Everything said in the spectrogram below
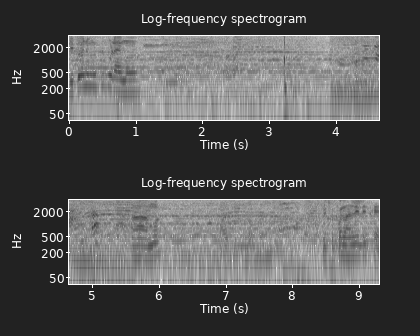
जितू आणि मूर्ती कुठं आहे मग? हा मग? तू चप्पल आणलेलीस काय?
